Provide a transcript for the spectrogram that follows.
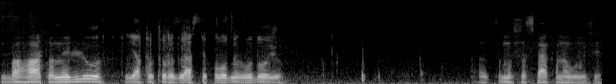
Багато не лью, я хочу розвести холодною водою. Тому що спека на вулиці.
